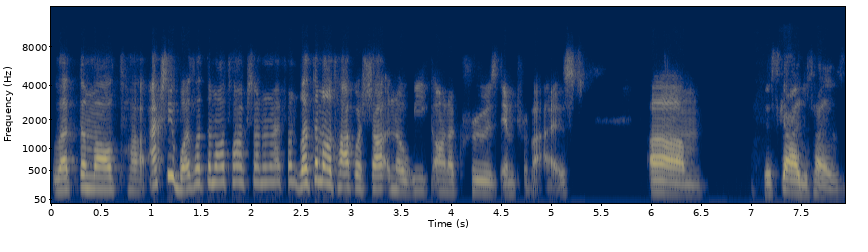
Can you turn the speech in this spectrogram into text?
let them all talk actually was let them all talk shot on an iphone let them all talk was shot in a week on a cruise improvised um This guy just has.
